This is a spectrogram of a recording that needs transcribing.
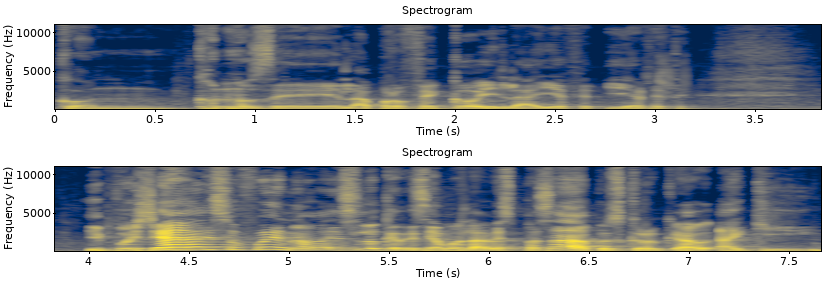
con, los de la Profeco y la IFT. Y pues ya, eso fue, ¿no? Es lo que decíamos la vez pasada. Pues creo que aquí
